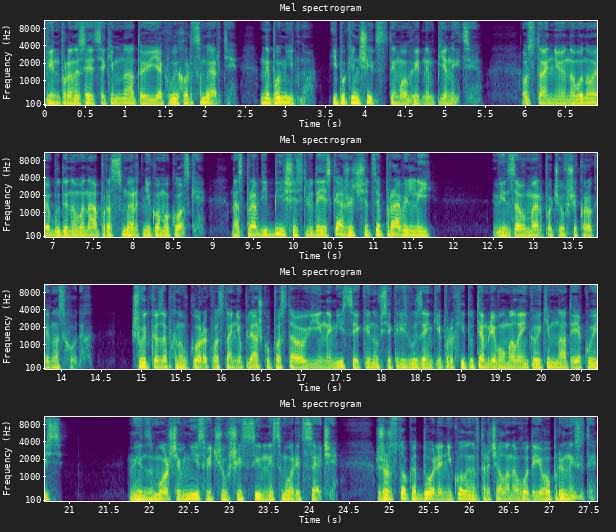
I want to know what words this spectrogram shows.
Він пронесеться кімнатою, як вихор смерті, непомітно, і покінчить з тим огидним п'яницею. Останньою новиною буде новина про смерть нікому коски. Насправді більшість людей скажуть, що це правильний. Він завмер, почувши кроки на сходах. Швидко запхнув корок в останню пляшку, поставив її на місце і кинувся крізь вузенький прохід у темряву маленької кімнати якоїсь. Він зморщив ніс, відчувши сильний сморід сечі. Жорстока доля ніколи не втрачала нагоди його принизити.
